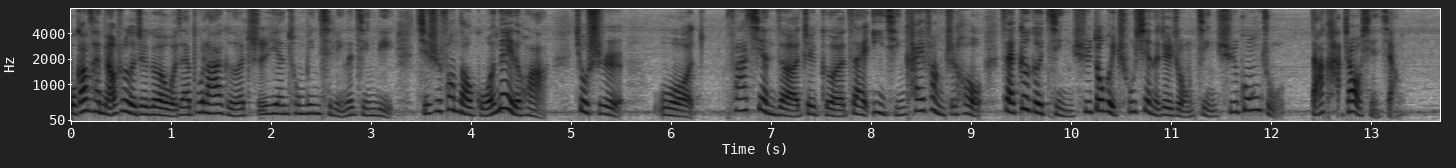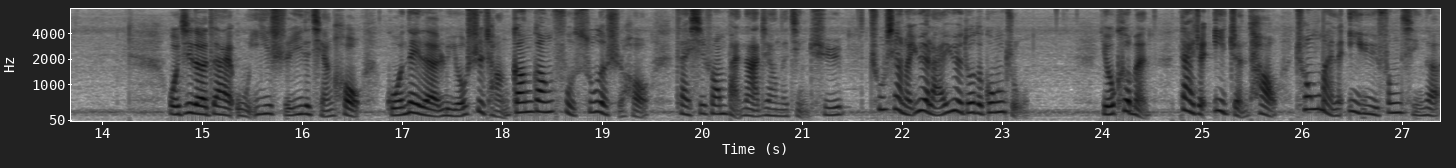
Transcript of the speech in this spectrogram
我刚才描述的这个我在布拉格吃烟囱冰淇淋的经历，其实放到国内的话，就是我。发现的这个，在疫情开放之后，在各个景区都会出现的这种景区公主打卡照现象。我记得在五一、十一的前后，国内的旅游市场刚刚复苏的时候，在西双版纳这样的景区出现了越来越多的公主，游客们带着一整套充满了异域风情的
